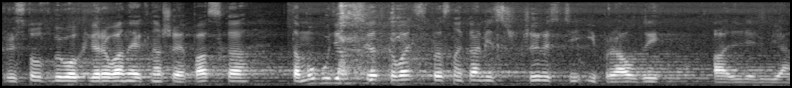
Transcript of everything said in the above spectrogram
Христос быў ахвяраваны як нашая Пасха, таму будзем святкаваць з праснакамі шчырасці і праўды. Аллелуя.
